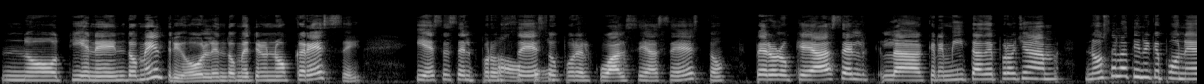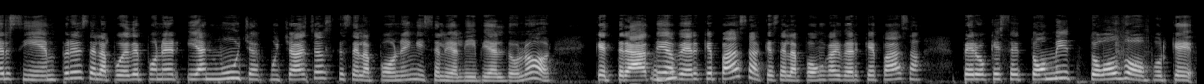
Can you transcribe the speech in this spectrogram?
no tiene endometrio o el endometrio no crece. Y ese es el proceso por el cual se hace esto. Pero lo que hace la cremita de Proyam, no se la tiene que poner siempre, se la puede poner y hay muchas muchachas que se la ponen y se le alivia el dolor que trate a ver qué pasa, que se la ponga y ver qué pasa, pero que se tome todo, porque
